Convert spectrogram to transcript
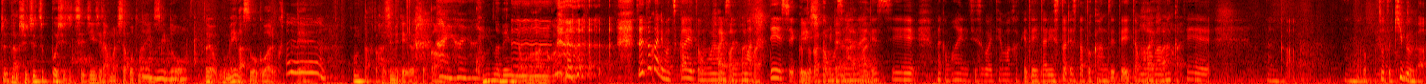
ちょっとなんか手術っぽい手術って人生であんまりしたことないんですけど、うんうん例えば僕目がすごく悪くって、うんコンタクト初めて入れた時とか、はいはいはい。こんな便利なものがあるのかみたいな。それとかにも近いと思います、はいはいはいはい。まあ、レーシックとかかもしれないですし、な。んか毎日すごい手間かけていたりストレスだと感じていたものがなくて、なんかなんだろうちょっと気分が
